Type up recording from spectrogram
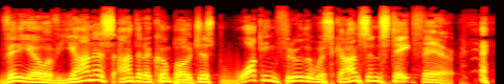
video of Giannis Antetokounmpo just walking through the Wisconsin State Fair.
